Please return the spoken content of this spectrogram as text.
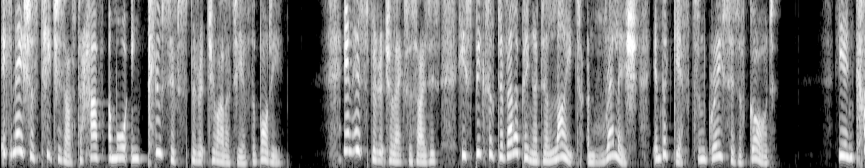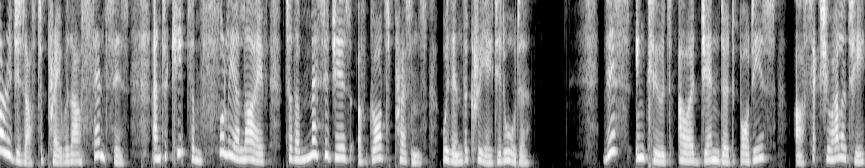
Ignatius teaches us to have a more inclusive spirituality of the body. In his spiritual exercises, he speaks of developing a delight and relish in the gifts and graces of God. He encourages us to pray with our senses and to keep them fully alive to the messages of God's presence within the created order. This includes our gendered bodies, our sexuality,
